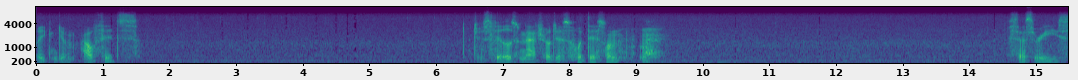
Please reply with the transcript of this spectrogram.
Well, you can give them outfits. Just feels natural just with this one. Accessories.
